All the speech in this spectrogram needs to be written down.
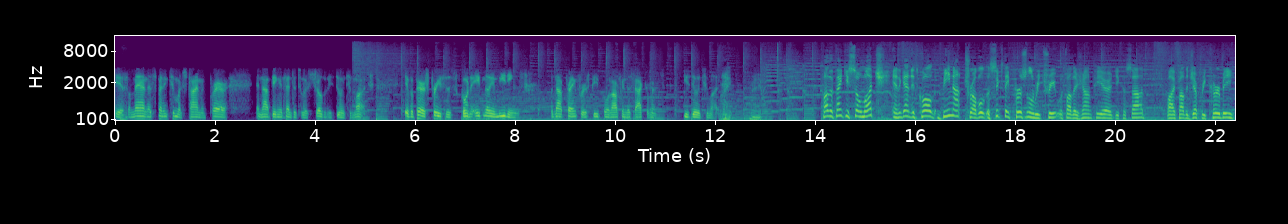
If a man is spending too much time in prayer and not being attentive to his children, he's doing too much. If a parish priest is going to 8 million meetings but not praying for his people and offering the sacraments, he's doing too much. Right, right. Father, thank you so much. And again, it's called Be Not Troubled, a six day personal retreat with Father Jean Pierre de Caussade by Father Jeffrey Kirby.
